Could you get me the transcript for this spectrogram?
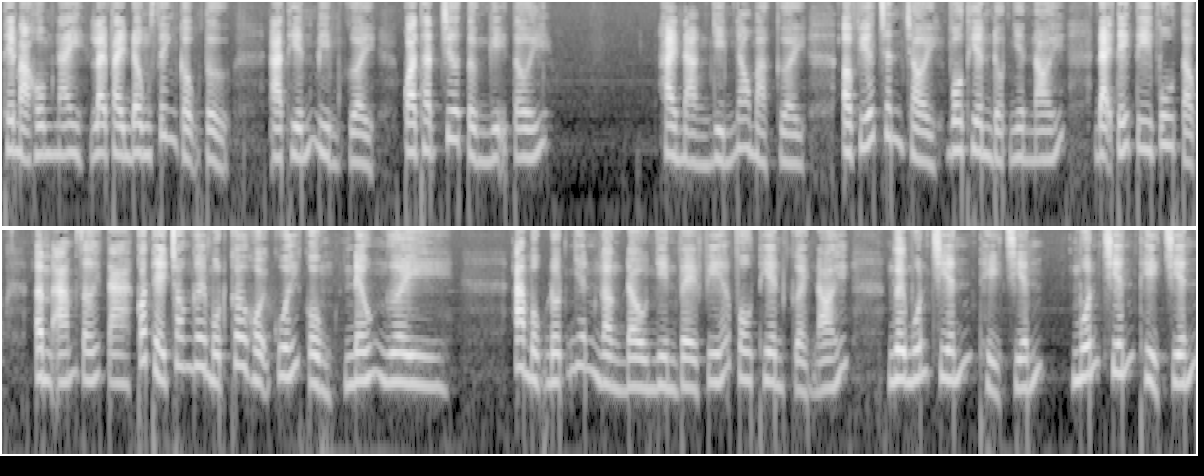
thế mà hôm nay lại phải đồng sinh cộng tử. A Thiến mỉm cười, quả thật chưa từng nghĩ tới. Hai nàng nhìn nhau mà cười. Ở phía chân trời, Vô Thiên đột nhiên nói, Đại tế ti vu tộc, âm ám giới ta có thể cho ngươi một cơ hội cuối cùng nếu ngươi... A Mục đột nhiên ngẩng đầu nhìn về phía Vô Thiên cười nói, người muốn chiến thì chiến, muốn chiến thì chiến.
